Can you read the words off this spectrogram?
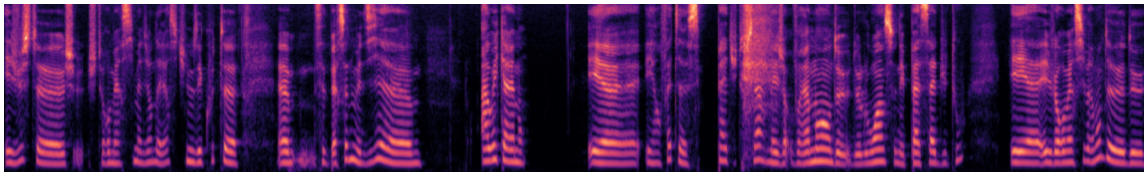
Et juste, euh, je, je te remercie, Madian, d'ailleurs, si tu nous écoutes, euh, euh, cette personne me dit Ah oui, carrément. Et, et en fait, c'est pas du tout ça, mais genre, vraiment, de, de loin, ce n'est pas ça du tout. Et, et je le remercie vraiment de, de,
